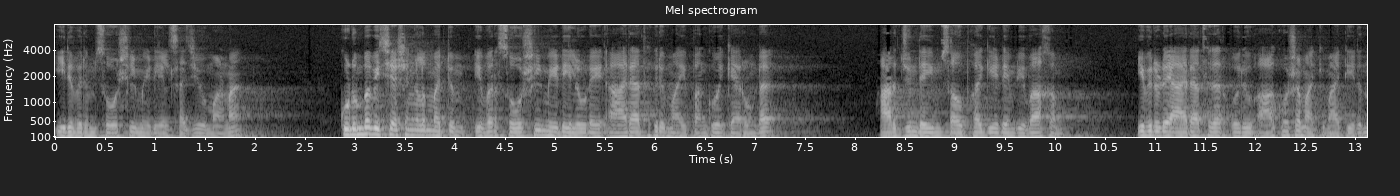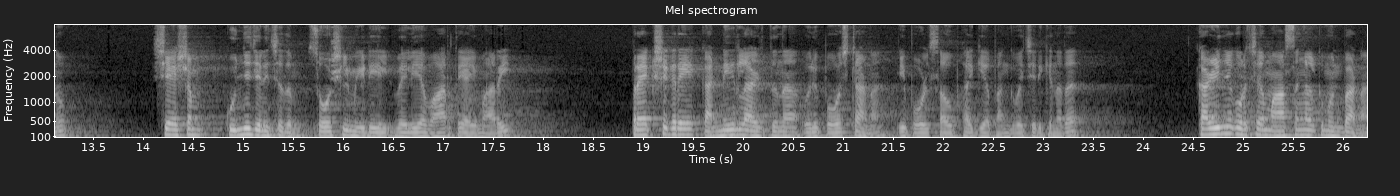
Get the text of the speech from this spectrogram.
ഇരുവരും സോഷ്യൽ മീഡിയയിൽ സജീവമാണ്. കുടുംബവിശേഷങ്ങളും മറ്റും ഇവർ സോഷ്യൽ മീഡിയയിലൂടെ ആരാധകരുമായി പങ്കുവയ്ക്കാറുണ്ട്. അർജുന്റെയും സൗഭാഗ്യയുടെയും വിവാഹം ഇവരുടെ ആരാധകർ ഒരു ആഘോഷമാക്കി മാറ്റിയിരുന്നു. ശേഷം കുഞ്ഞ് ജനിച്ചതും സോഷ്യൽ മീഡിയയിൽ വലിയ വാർത്തയായി മാറി. പ്രേക്ഷകരെ കണ്ണീരിലാഴ്ത്തുന്ന ഒരു പോസ്റ്റാണ് ഇപ്പോൾ സൗഭാഗ്യ പങ്കുവച്ചിരിക്കുന്നത്. കഴിഞ്ഞ കുറച്ച് മാസങ്ങൾക്ക് മുൻപാണ്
